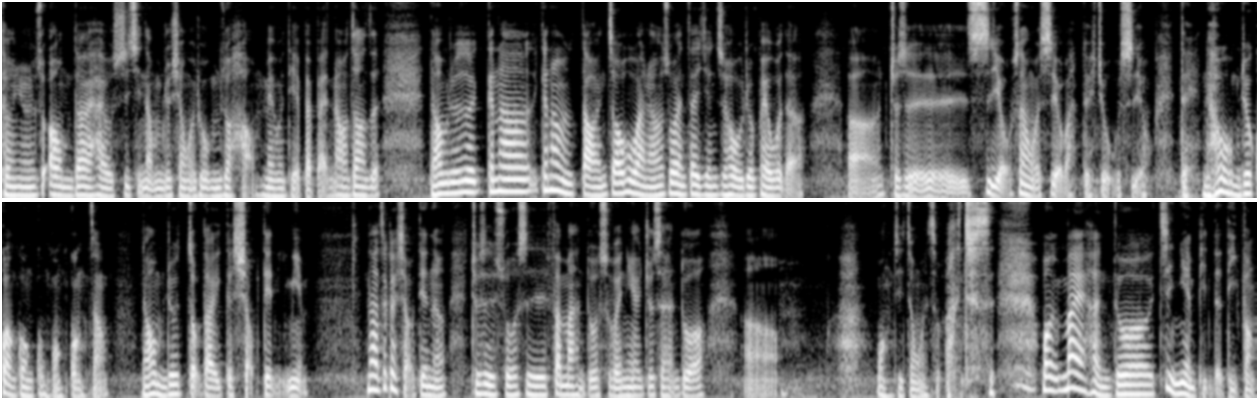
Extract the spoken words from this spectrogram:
同学说：“哦，我们大概还有事情，那我们就先回去。”我们说：“好，没问题，拜拜。”然后这样子，然后我们就是跟他跟他们打完招呼完，然后说完再见之后，我就陪我的呃，就是室友，算我室友吧，对，就我室友，对。然后我们就逛逛逛逛逛这样，然后我们就走到一个小店里面。那这个小店呢，就是说是贩卖很多 souvenir，就是很多啊，忘记中文什么，就是忘卖很多纪念品的地方。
